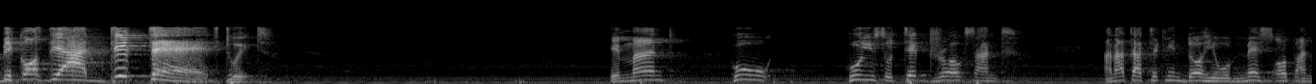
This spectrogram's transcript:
Because they are addicted to it. A man who, who used to take drugs and, and after taking drugs, he will mess up and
